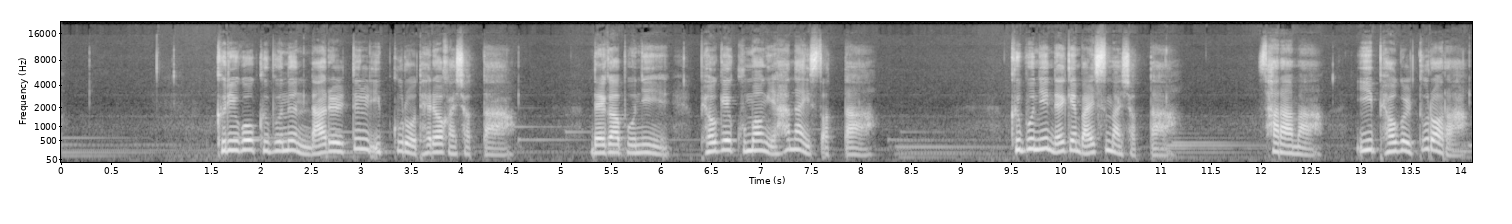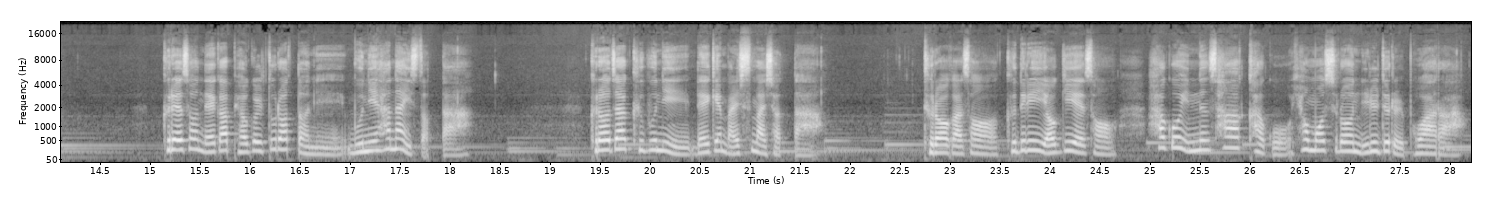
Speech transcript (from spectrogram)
그리고 그분은 나를 뜰 입구로 데려가셨다. 내가 보니 벽에 구멍이 하나 있었다. 그분이 내게 말씀하셨다. 사람아, 이 벽을 뚫어라. 그래서 내가 벽을 뚫었더니 문이 하나 있었다. 그러자 그분이 내게 말씀하셨다. 들어가서 그들이 여기에서 하고 있는 사악하고 혐오스러운 일들을 보아라.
